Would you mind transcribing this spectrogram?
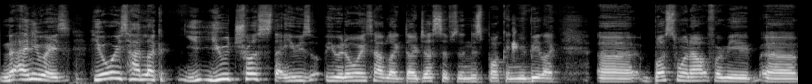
anyways, he always had like you, you would trust that he was he would always have like digestives in his pocket. and You'd be like, uh, bust one out for me, uh,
